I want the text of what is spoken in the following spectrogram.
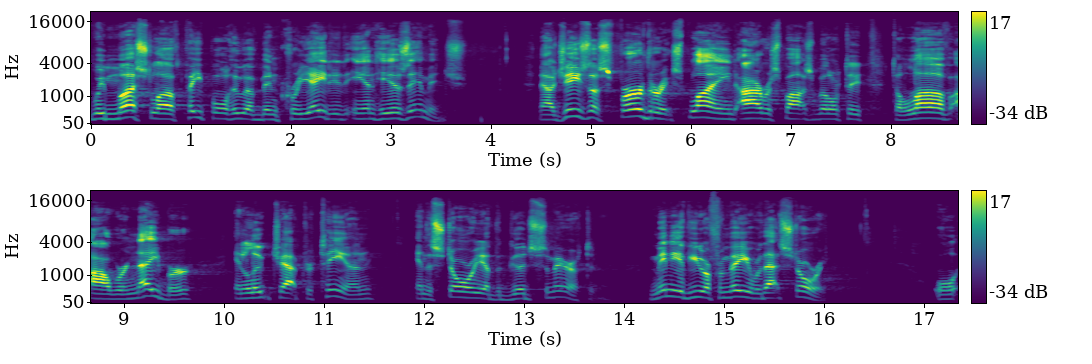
we must love people who have been created in His image. Now, Jesus further explained our responsibility to love our neighbor in Luke chapter 10 in the story of the Good Samaritan. Many of you are familiar with that story. Well,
